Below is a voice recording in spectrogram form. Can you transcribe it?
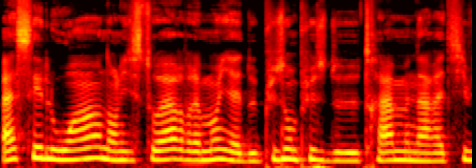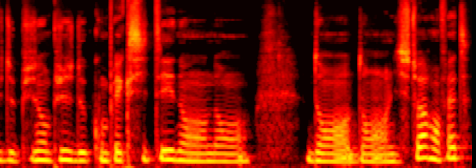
assez loin dans l'histoire. Vraiment, il y a de plus en plus de trames narratives, de plus en plus de complexité dans, dans, dans, dans l'histoire, en fait.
